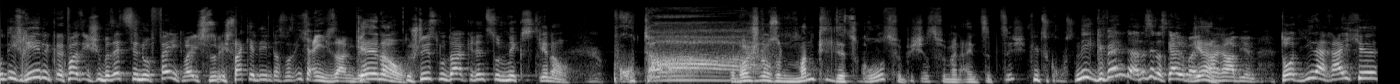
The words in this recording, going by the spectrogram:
Und ich rede quasi, ich übersetze dir nur Fake, weil ich, ich sag ja denen das, was ich eigentlich sagen will. Genau. Du stehst nur da, grinst und nix. Genau. Brutal. Dann brauche ich noch so einen Mantel, der zu groß für mich ist, für mein 1,70. Viel zu groß. Nee, Gewänder, das ist ja das Geile bei Ja. Arabien. Dort jeder Reiche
